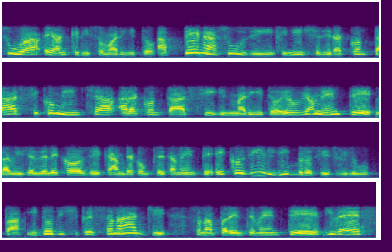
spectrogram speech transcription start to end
sua e anche di suo marito. Appena Susi finisce di raccontarsi, comincia a raccontarsi il marito e ovviamente la visione delle cose cambia completamente e così il libro si sviluppa sviluppa. I 12 personaggi sono apparentemente diversi,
